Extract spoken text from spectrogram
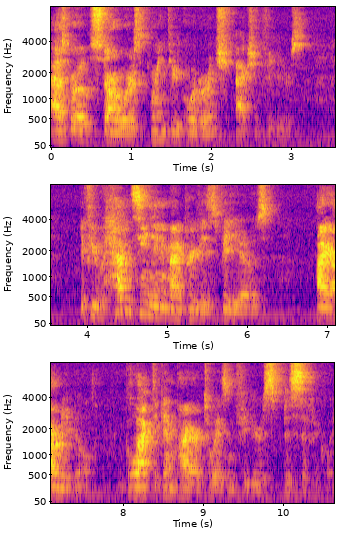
Hasbro Star Wars 3 and 3 quarter inch action figures. If you haven't seen any of my previous videos, I Army build, Galactic Empire toys and figures specifically.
